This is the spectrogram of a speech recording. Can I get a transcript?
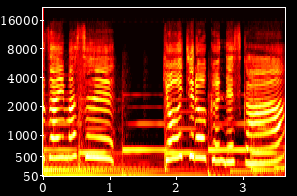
ございます。京一郎くんですか？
